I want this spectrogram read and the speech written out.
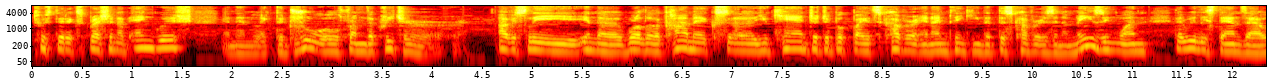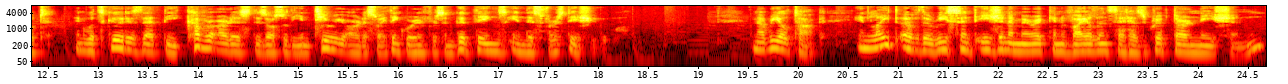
twisted expression of anguish, and then like the drool from the creature. Obviously, in the world of the comics, uh, you can't judge a book by its cover, and I'm thinking that this cover is an amazing one that really stands out. And what's good is that the cover artist is also the interior artist, so I think we're in for some good things in this first issue. Now, real talk. In light of the recent Asian American violence that has gripped our nation,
